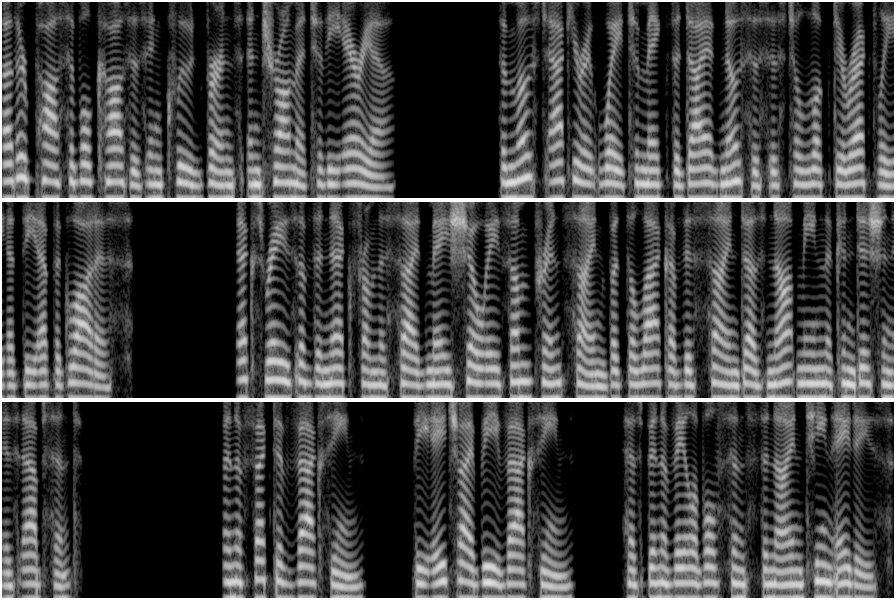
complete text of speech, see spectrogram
Other possible causes include burns and trauma to the area. The most accurate way to make the diagnosis is to look directly at the epiglottis. X-rays of the neck from the side may show a thumbprint sign but the lack of this sign does not mean the condition is absent. An effective vaccine, the HIB vaccine, has been available since the 1980s.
